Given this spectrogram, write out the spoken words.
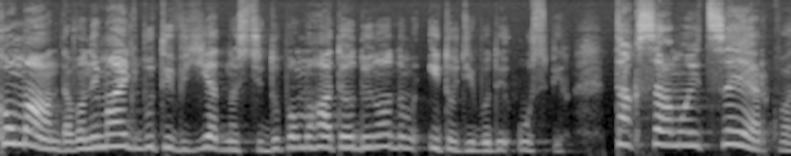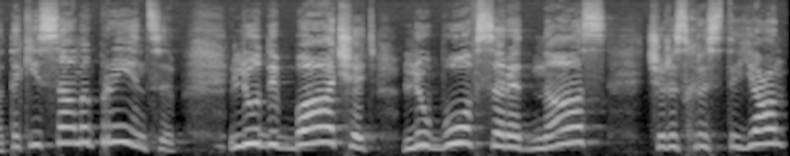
команда, вони мають бути в єдності, допомагати один одному, і тоді буде успіх. Так само і церква, такий самий принцип. Люди бачать любов серед нас через християн,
